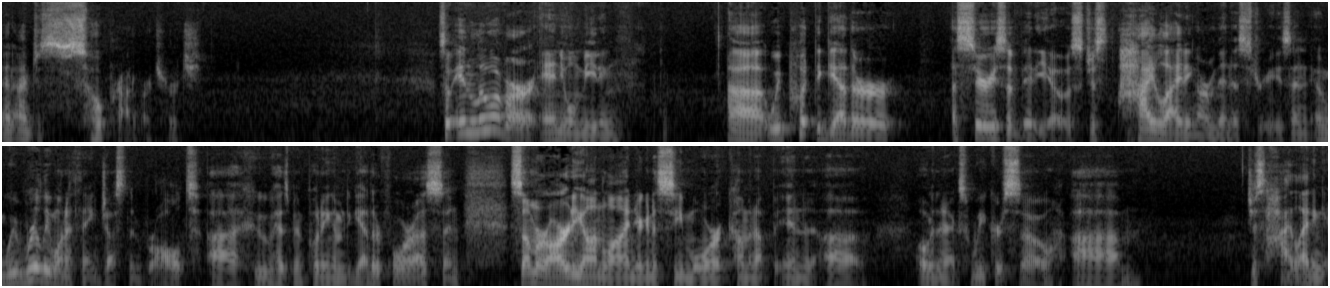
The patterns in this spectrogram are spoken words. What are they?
And I'm just so proud of our church. So, in lieu of our annual meeting, uh, we put together a series of videos just highlighting our ministries. And, and we really want to thank Justin Brault, uh, who has been putting them together for us. And some are already online. You're going to see more coming up in uh, over the next week or so. Um, just highlighting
